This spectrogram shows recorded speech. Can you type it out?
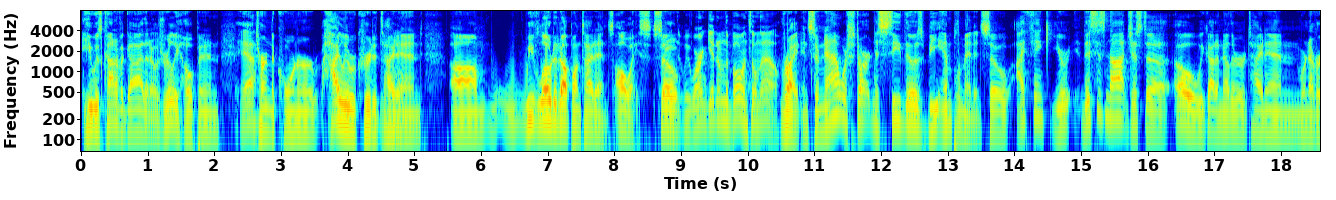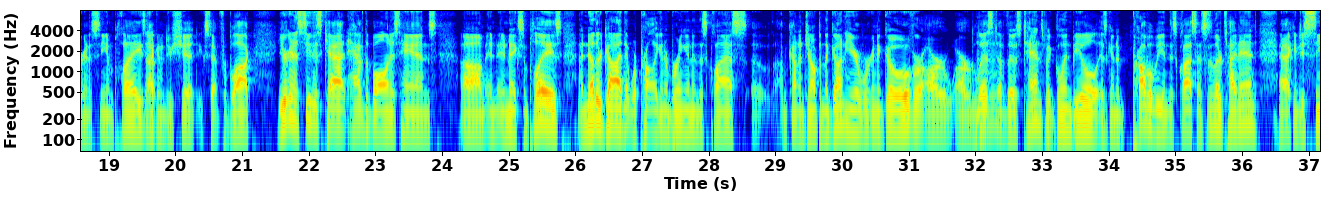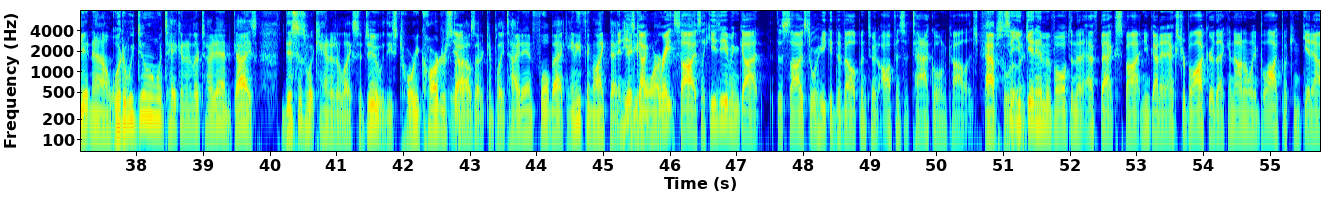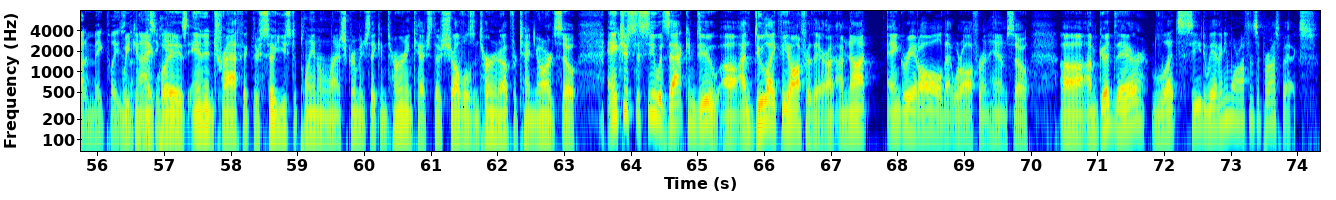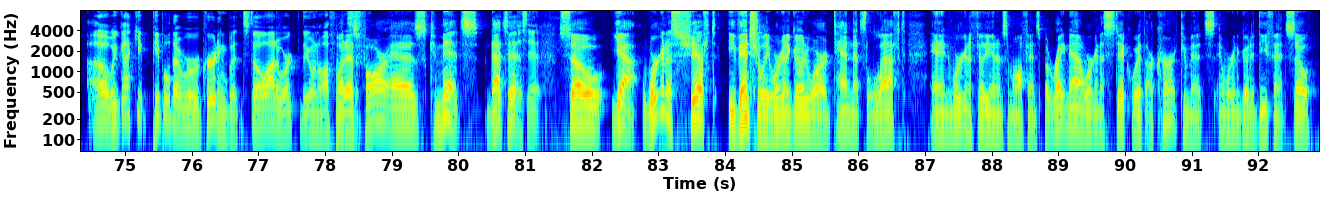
he was kind of a guy that I was really hoping Yeah. turn the corner, highly recruited tight end. Um, we've loaded up on tight ends always. So And we weren't getting him the ball until now. right, and so now we're starting to see those be implemented. So I think you're. This is not just a oh we got another tight end. We're never going to see him play. He's not going to do shit except for block. You're going to see this cat have the ball in his hands. Um, and, and make some plays. Another guy that we're probably going to bring in in this class. Uh, I'm kind of jumping the gun here. We're going to go over our our list of those tens, but Glenn Beal is going to probably in this class. And it's another tight end, and I can just see it now. What are we doing with taking another tight end, guys? This is what Canada likes to do. These Tory Carter styles that can play tight end, fullback, anything like that. And he's JD got Moore. great size. Like he's even got the size to where he could develop into an offensive tackle in college. Absolutely. So you get him involved in that F back spot, and you've got an extra blocker that can not only block but can get out and make plays. we in the can make passing game. plays in in traffic. They're so used to playing on the line of scrimmage, they can turn and catch those shovels and turn it up for ten yards. So anxious to see what Zach can do. Uh, I do like the offer there. I, I'm not angry at all that we're offering him. So uh, I'm good there. Let's see. Do we have any more offensive prospects? Oh, we've got keep people that we're recruiting, but still a lot of work to do on offense. But as far as commits, that's it. that's it. So yeah, we're gonna shift eventually. We're gonna go to our ten that's left, and we're gonna fill you in on some offense. But right now, we're gonna stick with our current commits, and we're gonna go to defense. So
